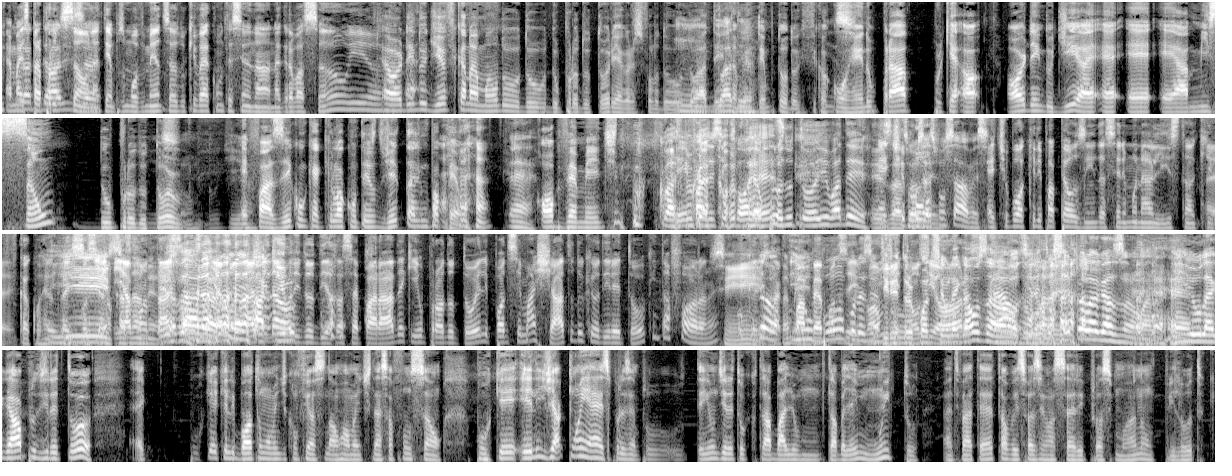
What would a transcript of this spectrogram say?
É mais pra produção, é. né? Tempos, movimentos é do que vai acontecer na, na gravação e. É, a ordem do dia fica na mão do, do, do produtor, e agora você falou do, do Hum, AD do também AD. o tempo todo, que fica Isso. correndo pra. Porque a, a ordem do dia é, é, é a missão do produtor Isso, é fazer com que aquilo aconteça do jeito que tá ali no papel. É. Obviamente, quase Quem nunca faz esse corre é o produtor e o AD. É Exato. São os tipo- responsáveis. É tipo aquele papelzinho da cerimonialista que É. fica correndo atrás de você no Isso. E a casamento. vantagem, e a vantagem da Aquilo- ordem do dia estar separada é que o produtor ele pode ser mais chato do que o diretor, quem tá fora, né? Sim. Porque ele Não, tá com e papel o pra bom, dizer, por exemplo, O diretor 11 pode ser o legalzão. Não, o diretor né? sempre é legazão, mano. E o legal pro diretor é por que que ele bota um homem de confiança normalmente nessa função? Porque ele já conhece, por exemplo, tem um diretor que eu trabalho, trabalhei muito. A gente vai até talvez fazer uma série próximo ano, um piloto.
